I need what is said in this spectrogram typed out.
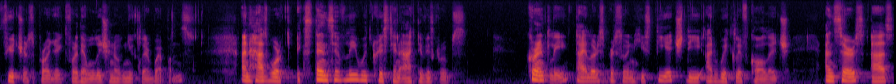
Futures Project for the Abolition of Nuclear Weapons and has worked extensively with Christian activist groups. Currently, Tyler is pursuing his PhD at Wycliffe College and serves as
